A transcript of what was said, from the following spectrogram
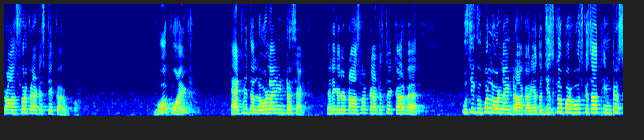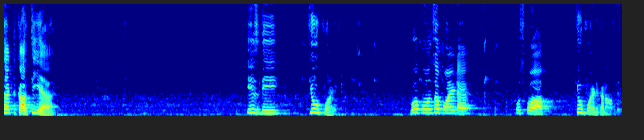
transfer characteristic curve को। वो point at with the load line intersect यानी कि जो ट्रांसफ़र कैरेक्टरिस्टिक कर्व है, उसी के ऊपर लोड लाइन ड्रा कर रहे हैं। तो जिसके ऊपर वो उसके साथ इंटरसेक्ट करती है इज़ दी क्यू पॉइंट वो कौन सा पॉइंट है, उसको आप क्यू पॉइंट का नाम देते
